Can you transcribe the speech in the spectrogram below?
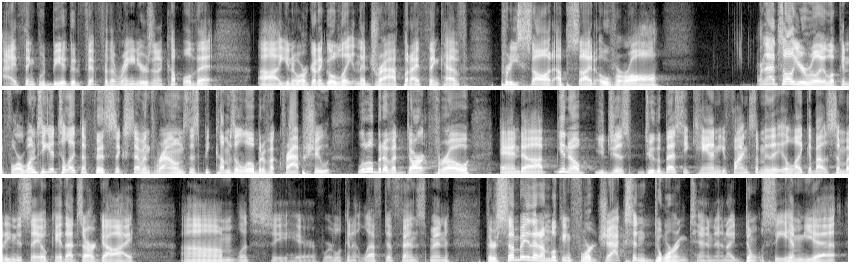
I think would be a good fit for the Rangers, and a couple that uh, you know, are going to go late in the draft, but I think have pretty solid upside overall. And that's all you're really looking for. Once you get to like the fifth, sixth, seventh rounds, this becomes a little bit of a crapshoot, a little bit of a dart throw, and uh, you know, you just do the best you can. You find something that you like about somebody, and you say, okay, that's our guy. Um, let's see here. We're looking at left defenseman. There's somebody that I'm looking for, Jackson Dorrington, and I don't see him yet.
